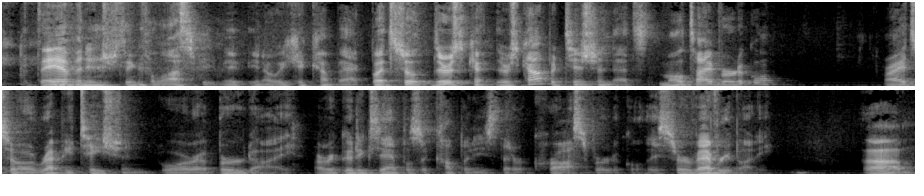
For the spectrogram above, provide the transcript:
they have an interesting philosophy. Maybe, you know, we could come back. But so there's there's competition that's multi-vertical, right? So a reputation or a Birdeye are good examples of companies that are cross-vertical. They serve everybody. Um,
